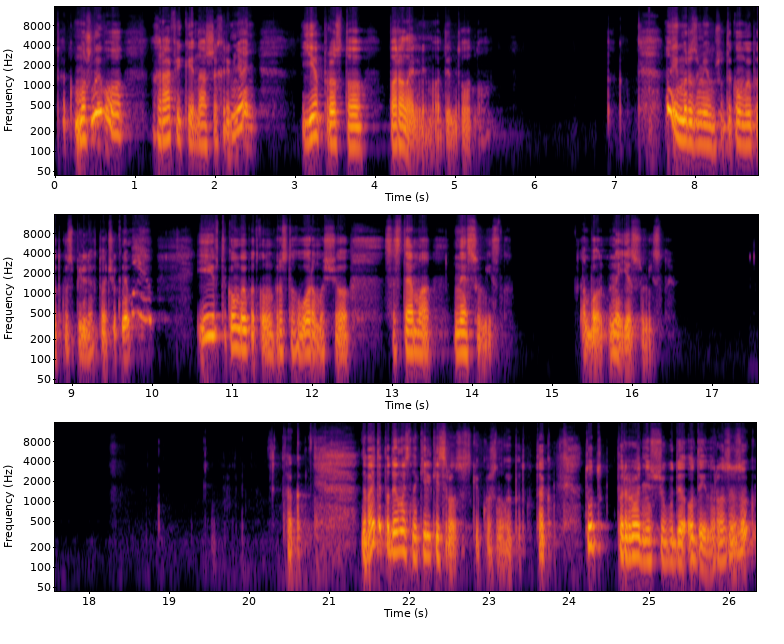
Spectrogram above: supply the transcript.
Так, можливо, графіки наших рівнянь є просто паралельними один до одного. Ну і ми розуміємо, що в такому випадку спільних точок немає. І в такому випадку ми просто говоримо, що система несумісна або не є сумісною. Так. Давайте подивимось на кількість розв'язків в кожному випадку. Так? Тут що буде один розв'язок.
